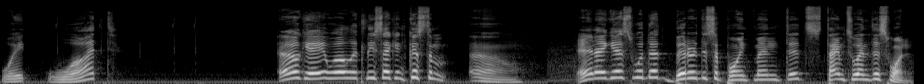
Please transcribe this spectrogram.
Wait, what? Okay, well, at least I can custom... Oh. And I guess with that bitter disappointment, it's time to end this one.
